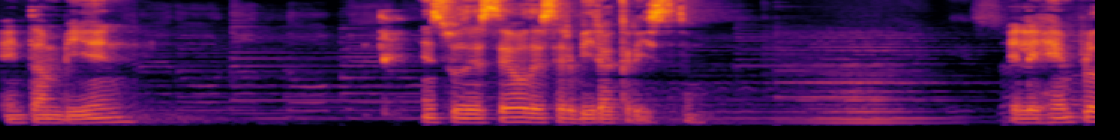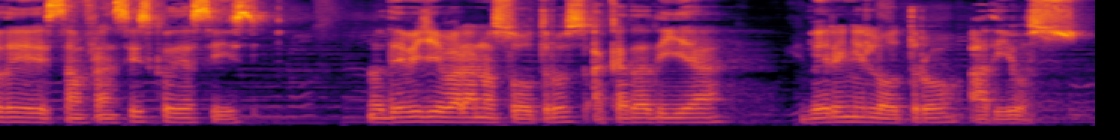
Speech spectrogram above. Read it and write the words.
en también en su deseo de servir a Cristo. El ejemplo de San Francisco de Asís nos debe llevar a nosotros a cada día ver en el otro a Dios,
